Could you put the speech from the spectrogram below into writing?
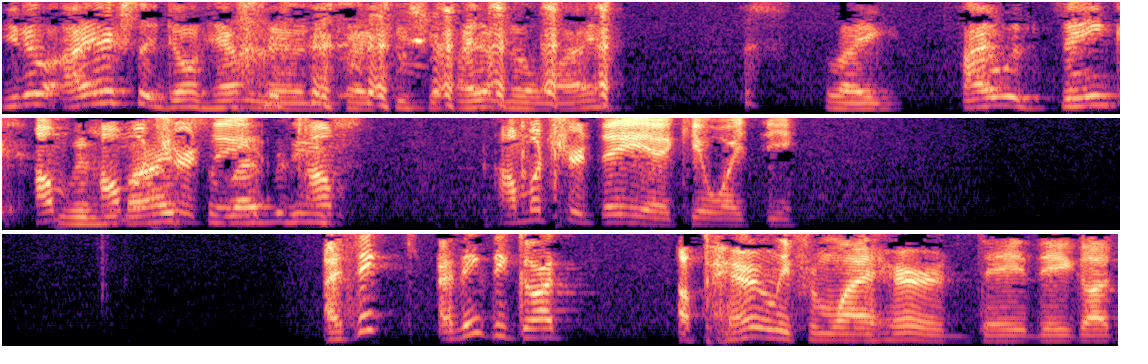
You know, I actually don't have a Mana Deprived t-shirt. I don't know why. Like, I would think How, with how much my are celebrities, they? How, how much are they, uh, KYT? I think I think they got apparently from what I heard they they got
